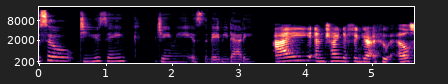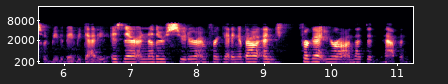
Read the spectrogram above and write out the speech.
So, do you think Jaime is the baby daddy? I am trying to figure out who else would be the baby daddy. Is there another suitor I'm forgetting about? And forget Euron, that didn't happen.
